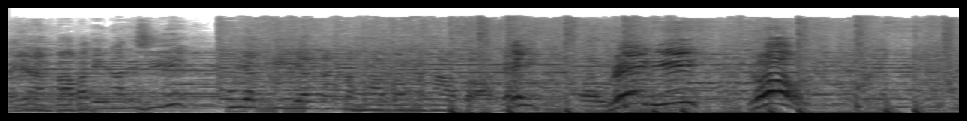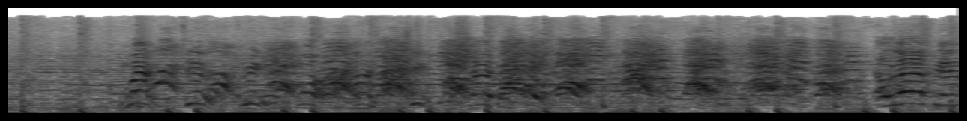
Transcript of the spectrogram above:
Ayan, babatiin natin si Kuya Kian ng mahabang mahaba. Okay? Oh, ready, go! One, two, three, four, five, six, seven, eight. Eleven,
